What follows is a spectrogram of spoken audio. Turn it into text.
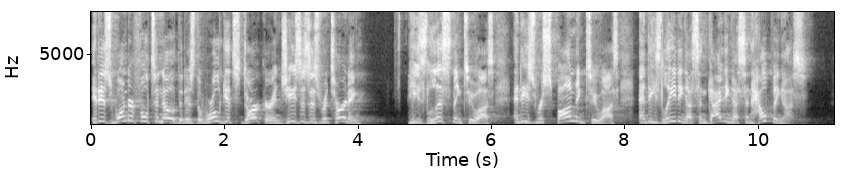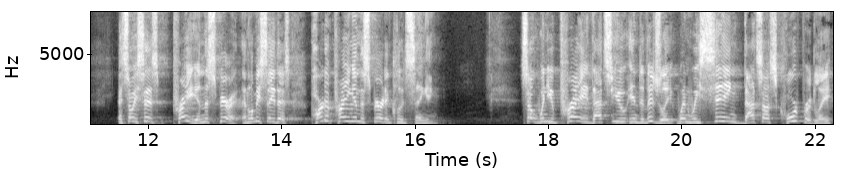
It is wonderful to know that as the world gets darker and Jesus is returning, He's listening to us and he's responding to us and he's leading us and guiding us and helping us. And so he says, pray in the Spirit. And let me say this part of praying in the Spirit includes singing. So when you pray, that's you individually. When we sing, that's us corporately.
